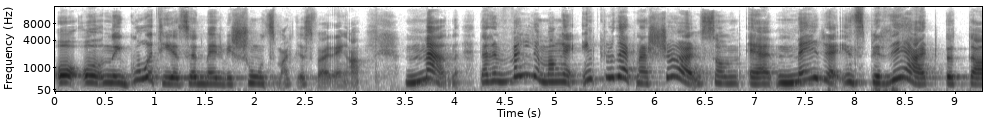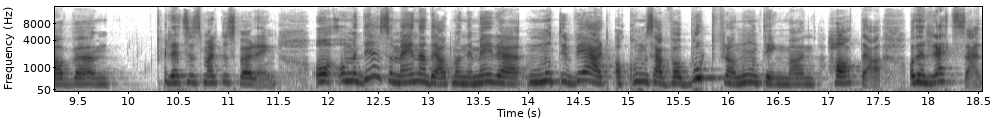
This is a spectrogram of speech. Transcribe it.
Og, og, i gode tider så er det mer visjonsmarkedsføringa. Men det er veldig mange, inkludert meg sjøl, som er mer inspirert ut av um. Og, og, med det så mener jeg at man er mer motivert å komme seg bort fra noen ting man hater, og den redselen.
